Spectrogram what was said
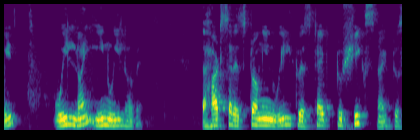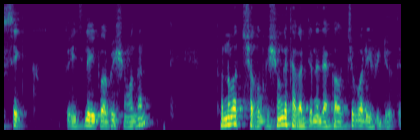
with will নয় ইন উইল হবে। The hearts are strong in will to strive to six নয় টু সিক তো এই ছিল এই পর্বের সমাধান। ধন্যবাদ সকলকে সঙ্গে থাকার জন্য। দেখা হচ্ছে পরের ভিডিওতে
